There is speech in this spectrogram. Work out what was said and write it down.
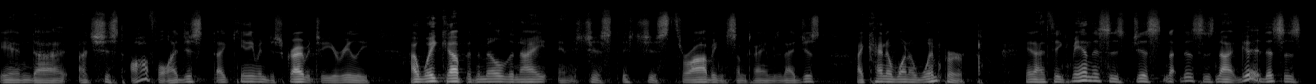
and uh, it's just awful. I just I can't even describe it to you. Really, I wake up in the middle of the night, and it's just it's just throbbing sometimes, and I just I kind of want to whimper. And I think, man, this is just not, this is not good. This is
